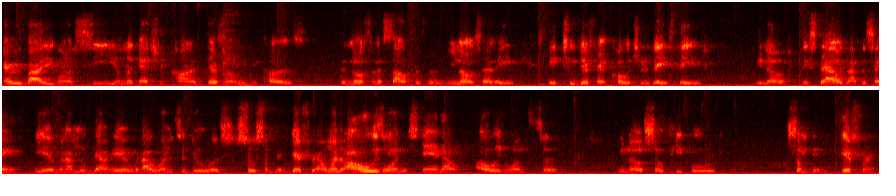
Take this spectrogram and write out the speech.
everybody gonna see and look at you kind of differently because the north and the south is, a, you know, what I'm saying they they two different cultures. They they, you know, their style is not the same. Yeah, when I moved down here, what I wanted to do was show something different. I wanted, I always wanted to stand out. I always wanted to, you know, show people something different.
